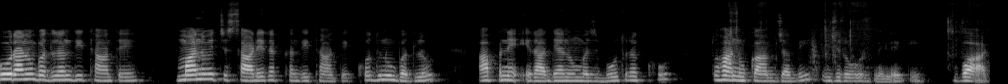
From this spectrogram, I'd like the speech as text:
ਹੋਰਾਂ ਨੂੰ ਬਦਲਣ ਦੀ ਥਾਂ ਤੇ, ਮਨ ਵਿੱਚ ਸਾੜੇ ਰੱਖਣ ਦੀ ਥਾਂ ਤੇ ਖੁਦ ਨੂੰ ਬਦਲੋ। ਆਪਣੇ ਇਰਾਦਿਆਂ ਨੂੰ ਮਜ਼ਬੂਤ ਰੱਖੋ। ਤੁਹਾਨੂੰ ਕਾਮਯਾਬੀ ਜ਼ਰੂਰ ਮਿਲੇਗੀ। ਵਾਟ,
